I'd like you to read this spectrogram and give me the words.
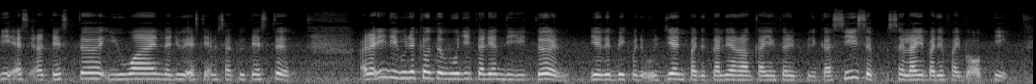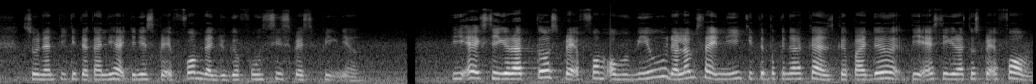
DSL tester, E1 dan juga STM1 tester. Alat ini digunakan untuk menguji talian digital. Ia lebih kepada ujian pada talian rangkaian telekomunikasi selain pada fiber optik. So nanti kita akan lihat jenis platform dan juga fungsi spesifiknya. TX300 platform overview dalam slide ni kita perkenalkan kepada TX300 platform.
